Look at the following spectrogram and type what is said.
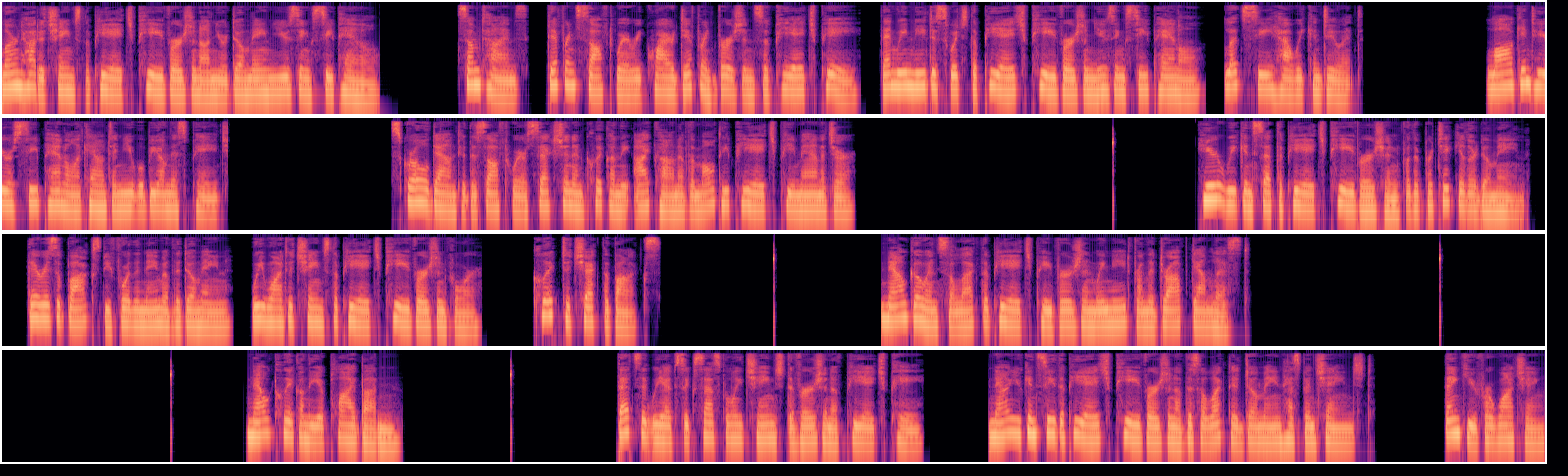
Learn how to change the PHP version on your domain using cPanel. Sometimes, different software require different versions of PHP, then we need to switch the PHP version using cPanel, let's see how we can do it. Log into your cPanel account and you will be on this page. Scroll down to the software section and click on the icon of the Multi-PHP Manager. Here we can set the PHP version for the particular domain. There is a box before the name of the domain, we want to change the PHP version for. Click to check the box. Now go and select the PHP version we need from the drop-down list. Now click on the Apply button. That's it we have successfully changed the version of PHP. Now you can see the PHP version of the selected domain has been changed. Thank you for watching.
